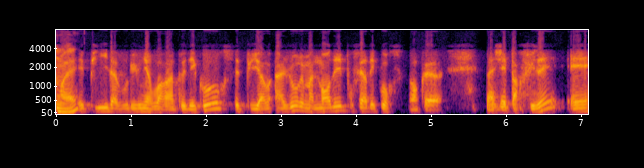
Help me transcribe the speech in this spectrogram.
Ouais. Et puis il a voulu venir voir un peu des courses. Et puis un, jour, il m'a demandé pour faire des courses. Donc, euh, bah, j'ai pas refusé. Et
